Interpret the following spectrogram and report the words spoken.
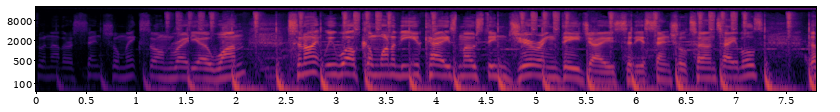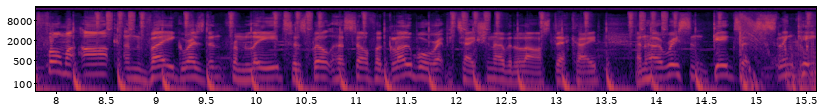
to another essential mix on Radio 1. Tonight we welcome one of the UK's most enduring DJs to the Essential Turntables. The former ARC and Vague resident from Leeds has built herself a global reputation over the last decade, and her recent gigs at Slinky,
